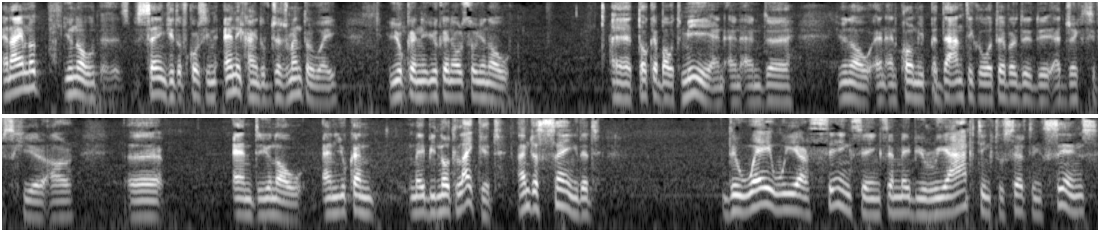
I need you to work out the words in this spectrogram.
And I'm not you know saying it of course in any kind of judgmental way. You can you can also you know uh, talk about me and and and uh, you know and, and call me pedantic or whatever the, the adjectives here are. Uh, and you know and you can maybe not like it. I'm just saying that the way we are seeing things and maybe reacting to certain things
